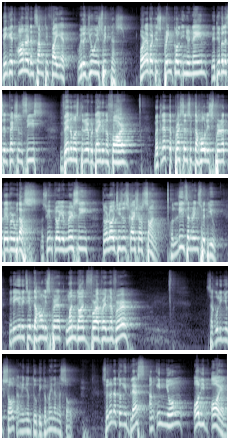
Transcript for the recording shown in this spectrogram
Make it honored and sanctify it with a joyous sweetness. Wherever it is sprinkled in your name, the devil's infection cease, venomous terrible in afar. But let the presence of the Holy Spirit be with us, as we implore your mercy to our Lord Jesus Christ, our Son, who lives and reigns with you, in the unity of the Holy Spirit, one God, forever and ever. Sagulin yung salt, ang inyong tubig. Gamay lang ang salt. Sunod na itong i-bless ang inyong olive oil.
